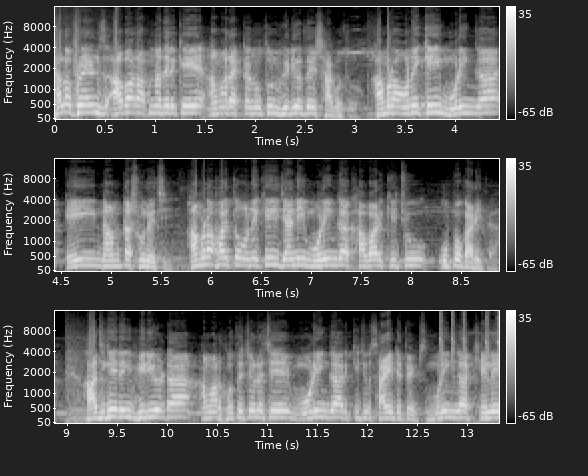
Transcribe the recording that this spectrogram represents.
হ্যালো ফ্রেন্ডস আবার আপনাদেরকে আমার একটা নতুন ভিডিওতে স্বাগত। আমরা অনেকেই মোরিঙ্গা এই নামটা শুনেছি। আমরা হয়তো অনেকেই জানি মোরিঙ্গা খাবার কিছু উপকারিতা। আজকের এই ভিডিওটা আমার হতে চলেছে মোরিঙ্গার কিছু সাইড এফেক্টস মোরিঙ্গা খেলে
